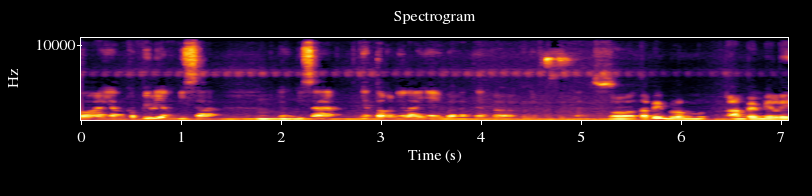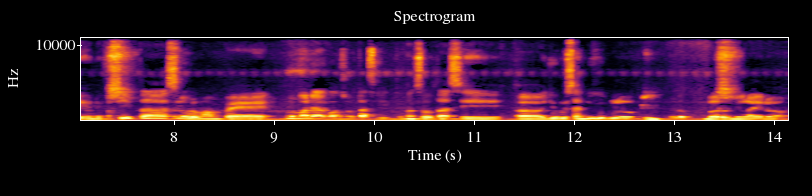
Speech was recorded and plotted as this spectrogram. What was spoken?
orang yang kepilih yang bisa Hmm. yang bisa nyetor nilainya ibaratnya ke universitas. Oh, tapi belum sampai milih universitas, Belum. belum sampai Belum ada konsultasi itu. konsultasi eh, jurusan juga belum. Belum. Baru nilai doang.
